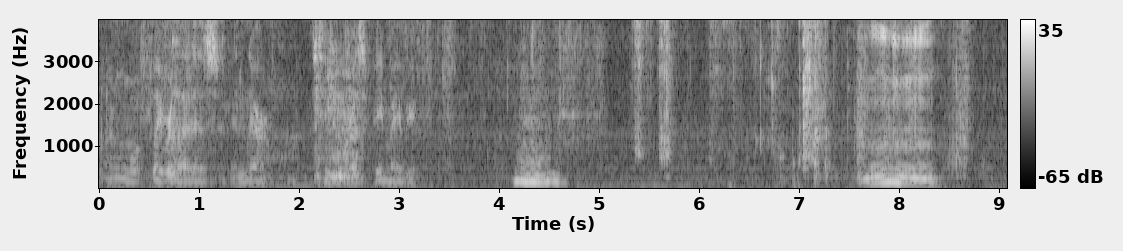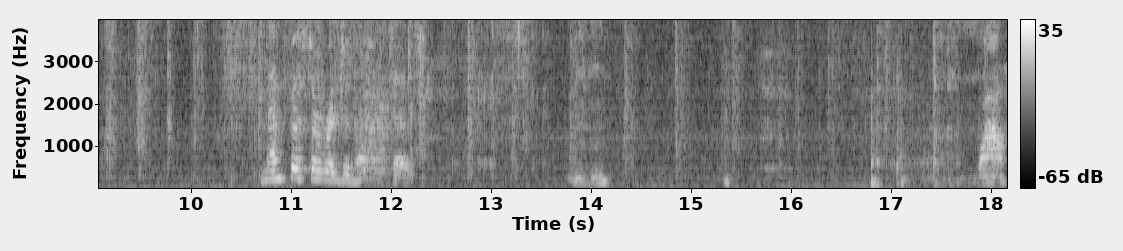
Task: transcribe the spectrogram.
I don't know what flavor that is in there. Secret recipe, maybe. Mmm. Memphis original, it says. Mm-hmm. Wow.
